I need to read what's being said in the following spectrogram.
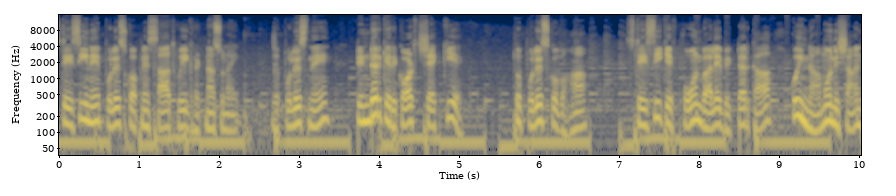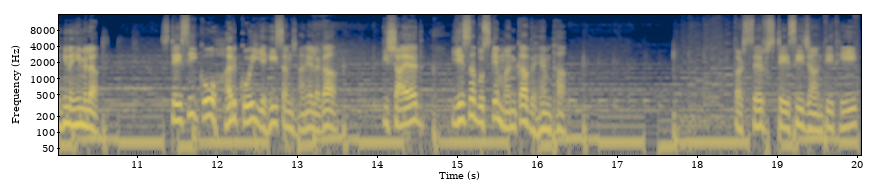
स्टेसी ने पुलिस को अपने साथ हुई घटना सुनाई। जब पुलिस ने टिंडर के रिकॉर्ड चेक किए तो पुलिस को वहाँ स्टेसी के फ़ोन वाले विक्टर का कोई नामो निशान ही नहीं मिला। स्टेसी को हर कोई यही समझाने लगा कि शायद ये सब उसके मन का वहम था। पर सिर्फ़ स्टेसी जानती थी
